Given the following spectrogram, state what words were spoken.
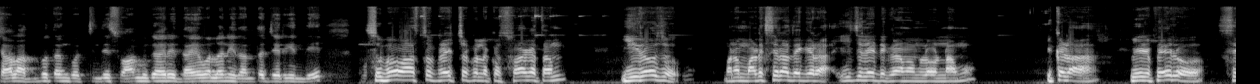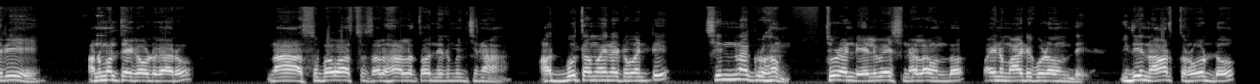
చాలా అద్భుతంగా వచ్చింది. స్వామి గారి దయ వల్లనే ఇదంతా జరిగింది. శుభవాస్తు ప్రేక్షకులకు స్వాగతం. ఈరోజు మనం మడక్సిరా దగ్గర ఈచిలేటి గ్రామంలో ఉన్నాము. ఇక్కడ వీరి పేరు శ్రీ హనుమంతేగౌడ్ గారు. నా శుభవాస్తు సలహాలతో నిర్మించిన అద్భుతమైనటువంటి చిన్న గృహం. చూడండి ఎలివేషన్ ఎలా ఉందో. పైన మాడి కూడా ఉంది. ఇది నార్త్ రోడ్డు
